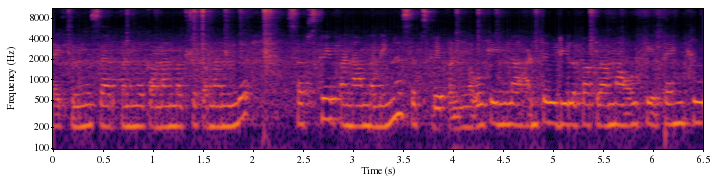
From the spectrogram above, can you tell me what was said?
லைக் பண்ணுங்கள் ஷேர் பண்ணுங்கள் கமெண்ட் பாக்ஸில் கமெண்ட் பண்ணுங்கள் சப்ஸ்கிரைப் பண்ணாமல் இருந்தீங்கன்னா சப்ஸ்கிரைப் பண்ணுங்கள் ஓகேங்களா அடுத்த வீடியோவில் பார்க்கலாமா? ஓகே தேங்க்யூ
